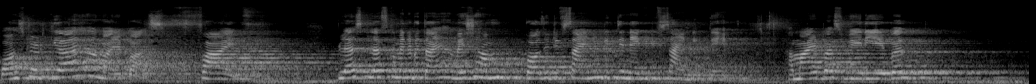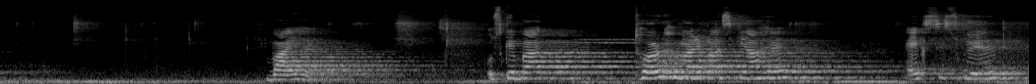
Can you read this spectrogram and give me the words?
कॉन्स्टेंट क्या है हमारे पास? फाइव प्लस प्लस का मैंने बताया, हमेशा हम पॉजिटिव साइन नहीं लिखते नेगेटिव साइन लिखते हैं। हमारे पास वेरिएबल y है। उसके बाद थर्ड हमारे पास क्या है? X square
